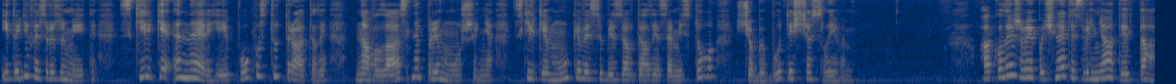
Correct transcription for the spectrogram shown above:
І тоді ви зрозумієте, скільки енергії попусту тратили на власне примушення, скільки муки ви собі завдали замість того, щоб бути щасливим. А коли ж ви почнете звільняти та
